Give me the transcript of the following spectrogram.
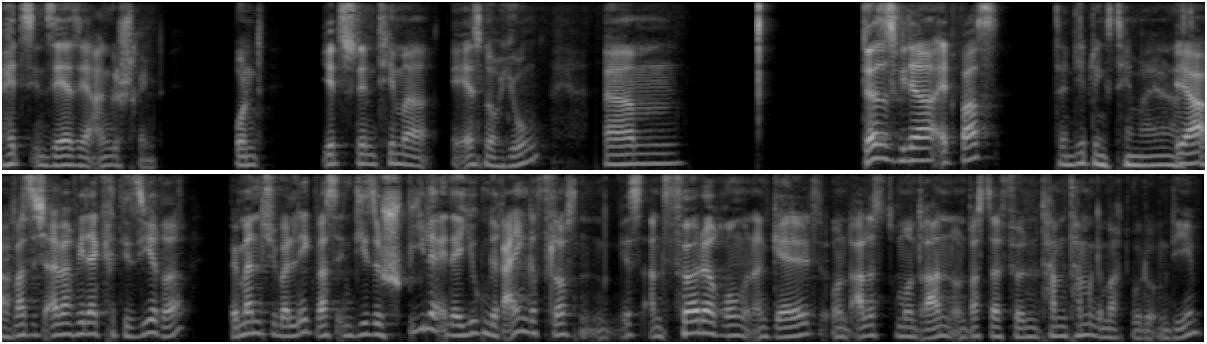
hätte es ihn sehr, sehr angestrengt. Und jetzt zu dem Thema, er ist noch jung. Ähm, das ist wieder etwas. Dein Lieblingsthema, ja. Ja, was ich einfach wieder kritisiere wenn man sich überlegt, was in diese Spiele in der Jugend reingeflossen ist an Förderung und an Geld und alles drum und dran und was da für ein Tamtam -Tam gemacht wurde um die.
